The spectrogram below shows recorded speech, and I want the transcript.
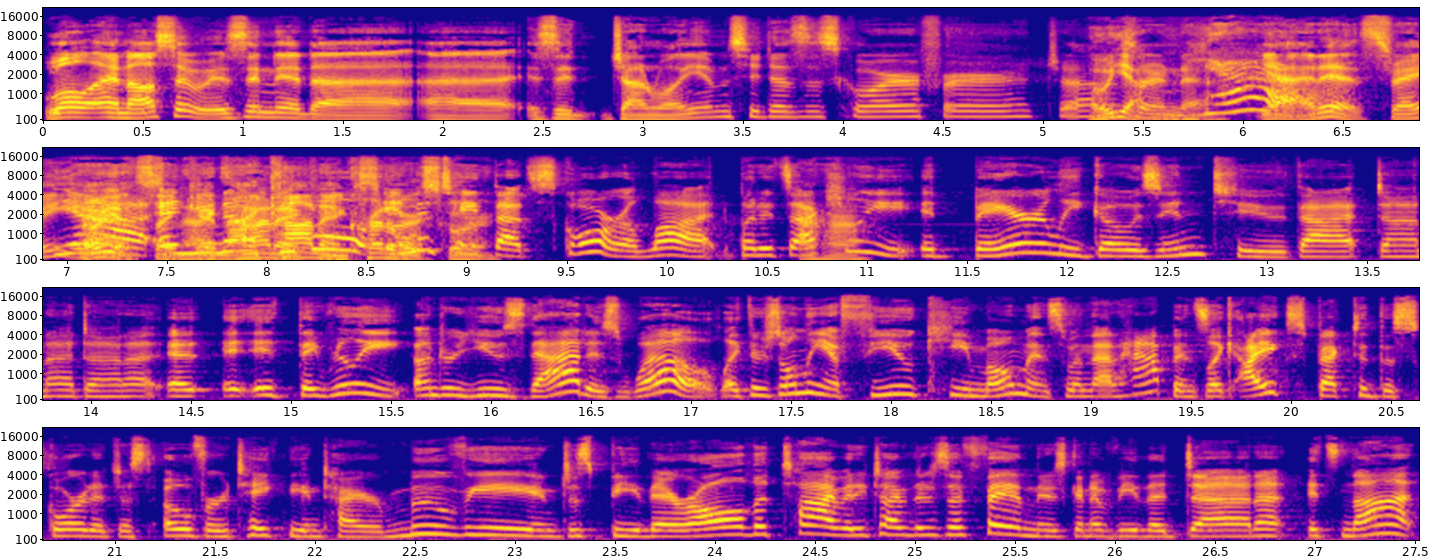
Well, and also, isn't it? Uh, uh, is it John Williams who does the score for Jaws? Oh, yeah. or no? Yeah. yeah, it is, right? Yeah, yeah, it's like and you know iconic, people incredible imitate score. that score a lot, but it's actually it barely goes into that dana dana. It, it, it they really underuse that as well. Like there's only a few key moments when that happens. Like I expected the score to just overtake the entire movie and just be there all the time. Anytime there's a fin, there's going to be the dana. It's not.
